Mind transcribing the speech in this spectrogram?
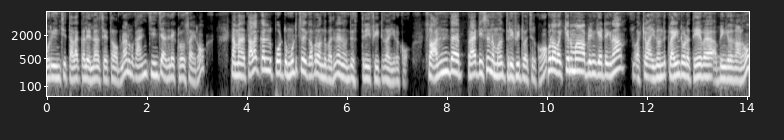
ஒரு இன்ச்சு தலைக்கல் எல்லாம் சேர்த்தோம் அப்படின்னா நமக்கு அஞ்சு இன்ச்சு அதிலே க்ளோஸ் ஆயிரும். நம்ம அந்த தலைக்கல் போட்டு முடிச்சதுக்கப்புறம் வந்து பார்த்திங்கன்னா அது வந்து த்ரீ ஃபீட்டு தான் இருக்கும். ஸோ அந்த ப்ராக்டிஸை நம்ம வந்து த்ரீ ஃபீட் வச்சுருக்கோம். இவ்வளோ வைக்கணுமா அப்படின்னு கேட்டிங்கன்னா வைக்கலாம். இது வந்து கிளைண்ட்டோட தேவை அப்படிங்கிறதுனாலும்.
